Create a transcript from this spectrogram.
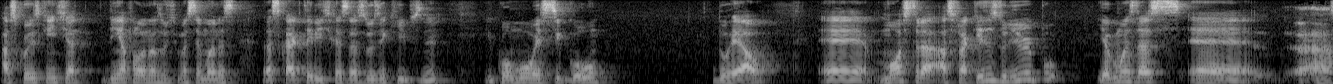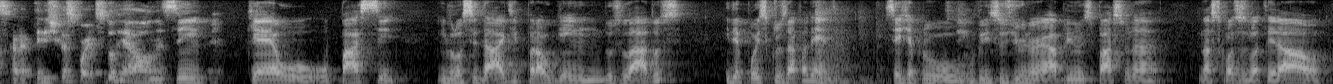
as coisas que a gente já vinha falando nas últimas semanas das características das duas equipes, né? E como esse gol do Real. É, mostra as fraquezas do Liverpool e algumas das. É... As características fortes do Real, né? Sim, que é o, o passe em velocidade para alguém dos lados e depois cruzar para dentro. Seja para o Vinícius Júnior abrindo espaço na, nas costas do lateral,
